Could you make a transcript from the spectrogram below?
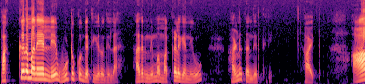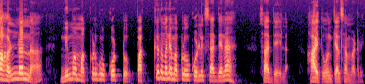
ಪಕ್ಕದ ಮನೆಯಲ್ಲಿ ಊಟಕ್ಕೂ ಗತಿ ಇರೋದಿಲ್ಲ. ಆದರೆ ನಿಮ್ಮ ಮಕ್ಕಳಿಗೆ ನೀವು ಹಣ್ಣು ತಂದಿರ್ತೀರಿ. ಆಯಿತು. ಆ ಹಣ್ಣನ್ನು ನಿಮ್ಮ ಮಕ್ಕಳಿಗೂ ಕೊಟ್ಟು ಪಕ್ಕದ ಮನೆ ಮಕ್ಕಳಿಗೂ ಕೊಡ್ಲಿಕ್ಕೆ ಸಾಧ್ಯನಾ? ಸಾಧ್ಯ ಇಲ್ಲ. ಆಯಿತು, ಒಂದು ಕೆಲಸ ಮಾಡಿರಿ.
